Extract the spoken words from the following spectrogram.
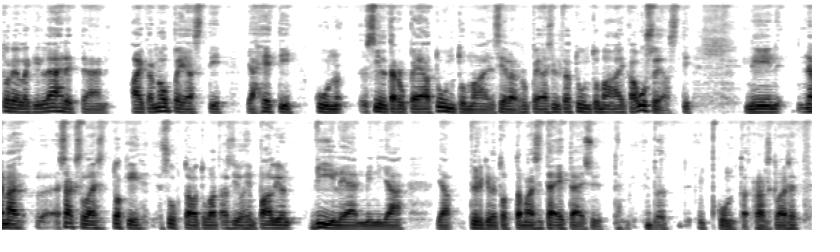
todellakin lähdetään aika nopeasti ja heti, kun siltä rupeaa tuntumaan, ja siellä rupeaa siltä tuntumaan aika useasti, niin nämä saksalaiset toki suhtautuvat asioihin paljon viileämmin ja, ja pyrkivät ottamaan sitä etäisyyttä, kun ranskalaiset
